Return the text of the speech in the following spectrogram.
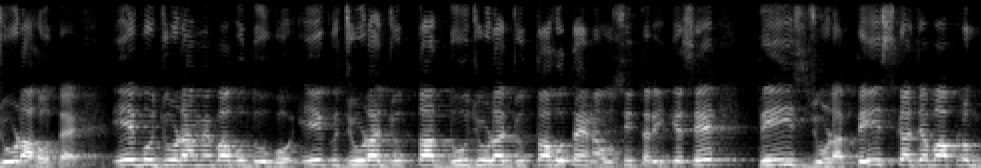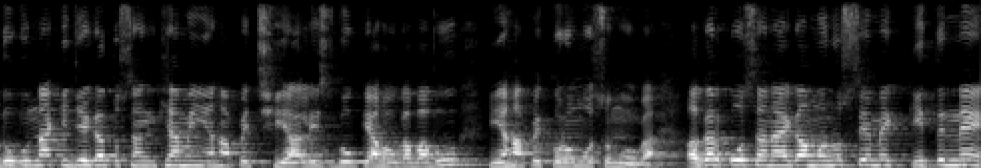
जोड़ा होता है। एक जोड़ा में बाबू दो गो, एक जोड़ा जूता दो जोड़ा जूता होता है ना, उसी तरीके से तेईस जोड़ा। तेईस का जब आप लोग दोगुना कीजिएगा तो संख्या में यहाँ पे छियालीस गो क्या होगा बाबू? यहाँ पे क्रोमोसोम होगा। अगर क्वेश्चन आएगा, मनुष्य में कितने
